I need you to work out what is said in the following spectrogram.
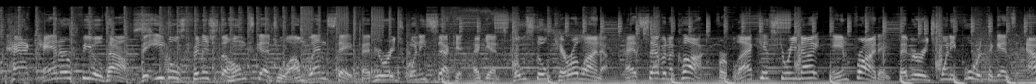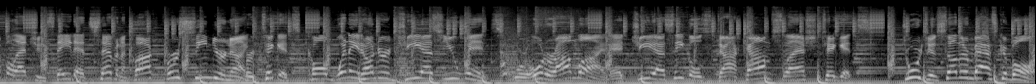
pack Hanner Fieldhouse. The Eagles finish the home schedule on Wednesday, February 22nd against Coastal Carolina at 7 o'clock for Black History Night and Friday, February 24th against Appalachian State at 7 o'clock for Senior Night. For tickets, call 1-800-GSU-WINS or order online at gseagles.com slash tickets. Georgia Southern Basketball.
